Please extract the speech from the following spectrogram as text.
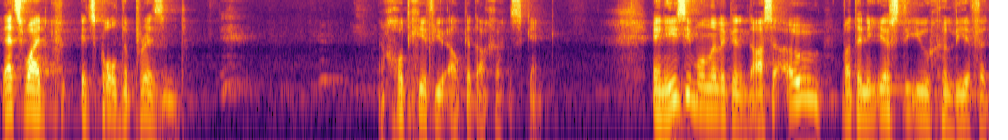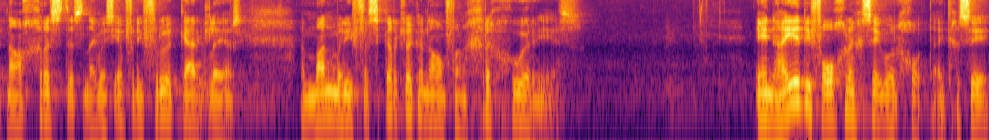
That's why it's called the present. En God gee vir jou elke dag 'n geskenk. En hier is die wonderlike ding, daar's 'n ou wat in die eerste eeu geleef het na Christus en hy was een van die vroeë kerkleiers, 'n man met die verskriklike naam van Gregorius. En hy het die volgende gesê oor God. Hy het gesê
